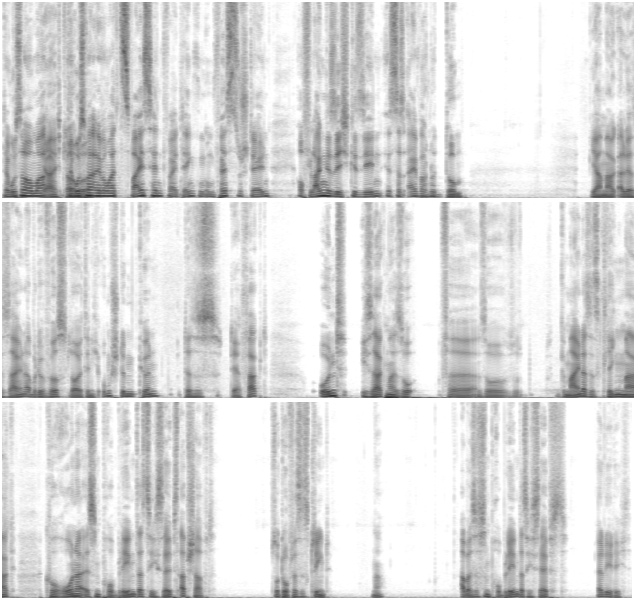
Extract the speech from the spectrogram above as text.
Da muss man auch mal, Ja, da muss man einfach mal zwei Cent weit denken, um festzustellen, auf lange Sicht gesehen ist das einfach nur dumm. Ja, mag alles sein, aber du wirst Leute nicht umstimmen können. Das ist der Fakt. Und ich sag mal so, so, so gemein, dass es klingen mag, Corona ist ein Problem, das sich selbst abschafft. So doof, dass es klingt. Ne? Aber es ist ein Problem, das sich selbst erledigt.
